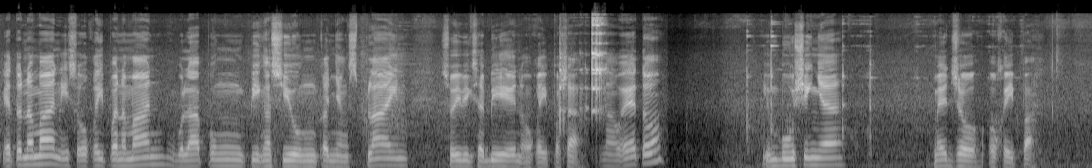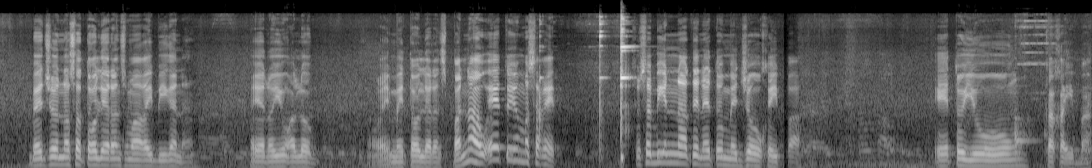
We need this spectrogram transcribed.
ito naman is okay pa naman. Wala pong pingas yung kanyang spline. So, ibig sabihin, okay pa siya. Now, ito, yung bushing niya, medyo okay pa. Medyo nasa tolerance mga kaibigan. Ha? Ayan o, yung alog. Okay, may tolerance pa. Now, ito yung masakit. So, sabihin natin, ito medyo okay pa. Ito yung kakaiba.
